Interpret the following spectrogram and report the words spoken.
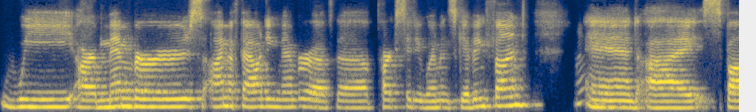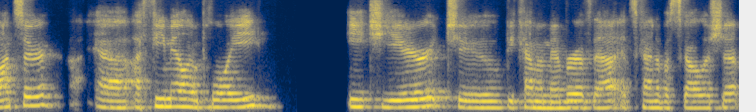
We are members. I'm a founding member of the Park City Women's Giving Fund, oh. and I sponsor uh, a female employee each year to become a member of that. It's kind of a scholarship.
